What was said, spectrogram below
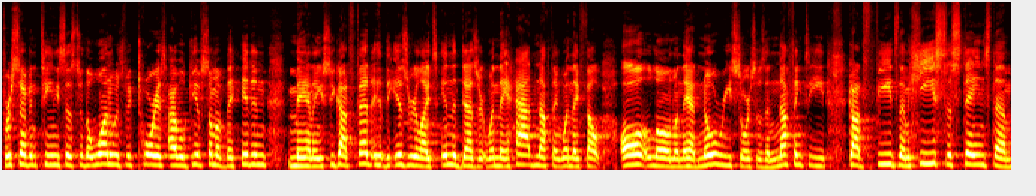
Verse 17, he says, To the one who is victorious, I will give some of the hidden manna. You see, God fed the Israelites in the desert when they had nothing, when they felt all alone, when they had no resources and nothing to eat. God feeds them, He sustains them,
